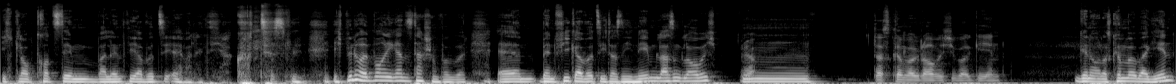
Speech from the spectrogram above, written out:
Ich glaube trotzdem, Valencia wird sie, äh, Valencia, Gottes Willen. Ich bin heute Morgen den ganzen Tag schon verwirrt. Ähm, Benfica wird sich das nicht nehmen lassen, glaube ich. Ja. Mm, Das können wir, glaube ich, übergehen. genau, das können wir übergehen.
